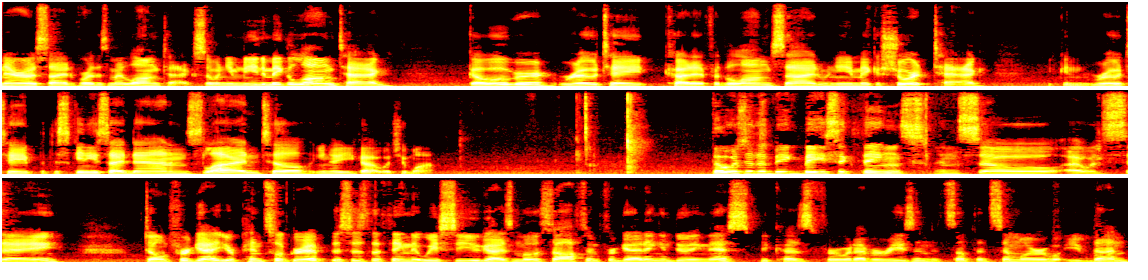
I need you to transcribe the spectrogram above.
narrow side for. This is my long tag. So when you need to make a long tag, go over, rotate, cut it for the long side. When you need to make a short tag, you can rotate, put the skinny side down, and slide until you know you got what you want. Those are the big basic things. And so I would say don't forget your pencil grip. This is the thing that we see you guys most often forgetting and doing this because for whatever reason, it's something similar to what you've done.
